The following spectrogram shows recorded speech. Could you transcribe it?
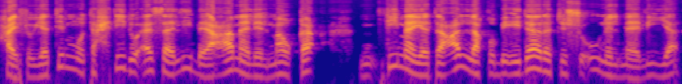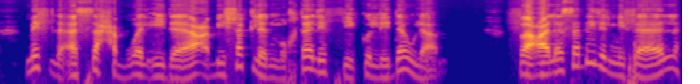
حيث يتم تحديد أساليب عمل الموقع فيما يتعلق بإدارة الشؤون المالية مثل السحب والإيداع بشكل مختلف في كل دولة. فعلى سبيل المثال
